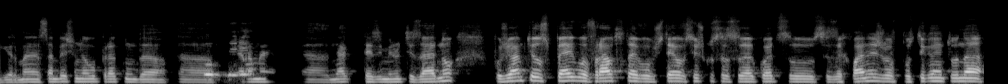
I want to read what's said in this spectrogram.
Германия. Сам беше много приятно да караме тези минути заедно. Пожелавам ти успех в работата и въобще във всичко, с което се захванеш в постигането на,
